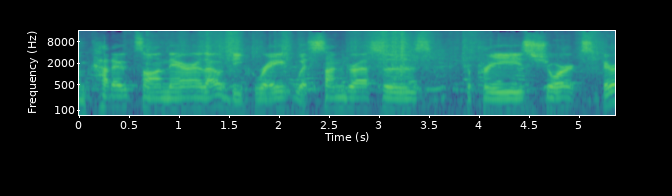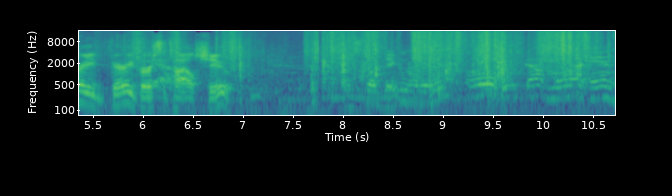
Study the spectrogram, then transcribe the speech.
some cutouts on there. That would be great with sundresses, capris, shorts. Very, very versatile shoe. Are you still digging over there? Oh, we've got more in.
